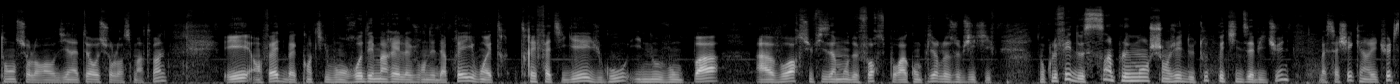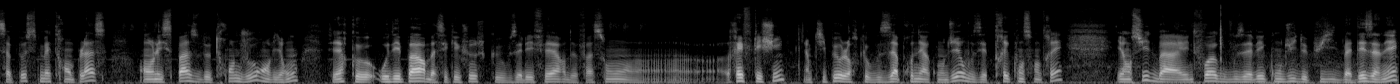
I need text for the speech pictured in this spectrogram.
temps sur leur ordinateur ou sur leur smartphone. Et en fait, bah, quand ils vont redémarrer la journée d'après, ils vont être très fatigués du coup, ils ne vont pas à avoir suffisamment de force pour accomplir leurs objectifs. Donc le fait de simplement changer de toutes petites habitudes, bah, sachez qu'un rituel, ça peut se mettre en place en l'espace de 30 jours environ. C'est-à-dire qu'au départ, bah, c'est quelque chose que vous allez faire de façon euh, réfléchie, un petit peu lorsque vous apprenez à conduire, vous êtes très concentré. Et ensuite, bah, une fois que vous avez conduit depuis des années,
